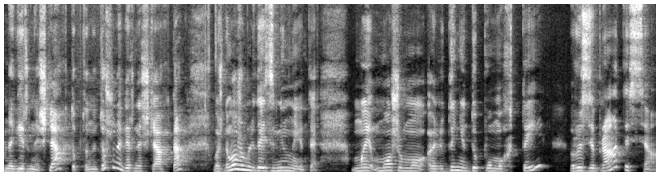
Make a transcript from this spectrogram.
на вірний шлях, тобто не то, що на вірний шлях, так? ми ж не можемо людей змінити. Ми можемо е, людині допомогти розібратися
